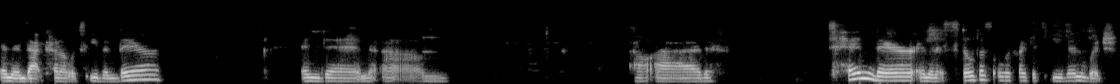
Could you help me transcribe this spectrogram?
and then that kind of looks even there. And then um, I'll add 10 there and then it still doesn't look like it's even, which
